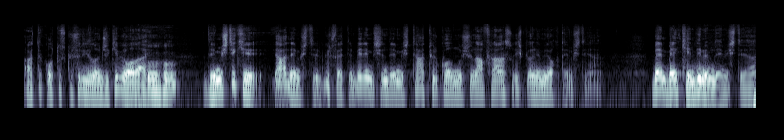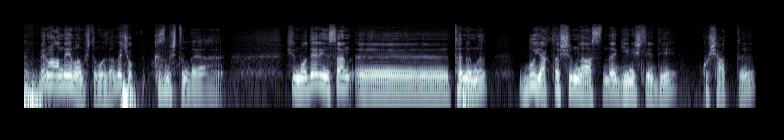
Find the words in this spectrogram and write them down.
artık 30 küsur yıl önceki bir olay. Demişti ki ya demişti Gülfettin benim için demişti ha Türk olmuşsun ha Fransız hiçbir önemi yok demişti yani. Ben ben kendimim demişti yani. Ben onu anlayamamıştım o zaman ve çok kızmıştım da yani. Şimdi modern insan e, tanımı bu yaklaşımla aslında genişledi, kuşattı.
